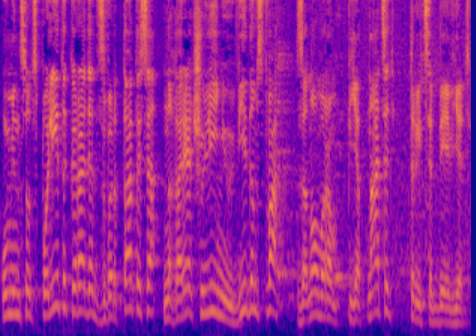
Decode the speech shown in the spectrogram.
у Мінсоцполітики радять звертатися на гарячу лінію відомства за номером 1539.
